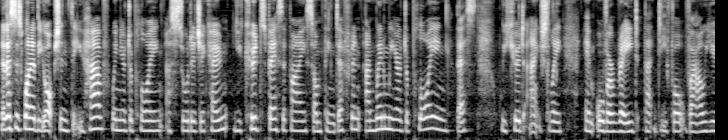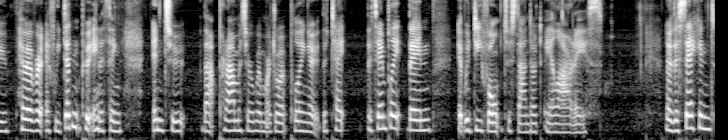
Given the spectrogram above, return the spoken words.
Now this is one of the options that you have when you're deploying a storage account. You could specify something different and when we are deploying this we could actually um, override that default value. However if we didn't put anything into that parameter when we're deploying out the, te the template then it would default to standard LRS. Now the second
